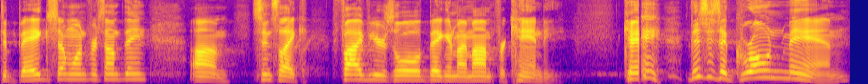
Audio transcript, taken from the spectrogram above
to beg someone for something. Um, since like five years old begging my mom for candy. Okay? This is a grown man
